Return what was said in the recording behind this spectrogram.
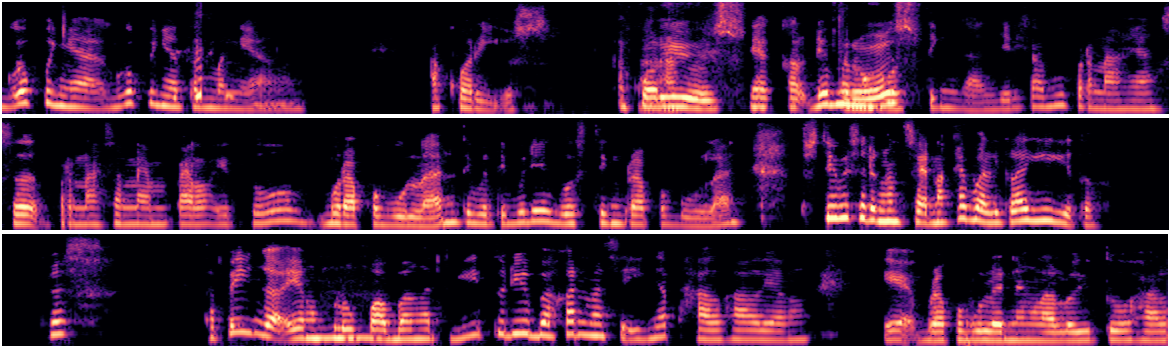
gue punya gue punya temen yang Aquarius. Aquarius. Ya kalau dia memang Terus? ghosting kan. Jadi kami pernah yang se, pernah senempel itu berapa bulan, tiba-tiba dia ghosting berapa bulan, terus dia bisa dengan seenaknya balik lagi gitu. Terus tapi nggak yang Hmm. pelupa banget gitu, dia bahkan masih ingat hal-hal yang kayak berapa bulan yang lalu itu hal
